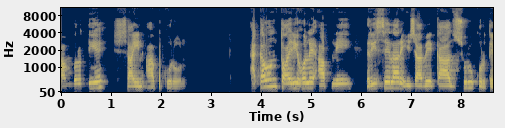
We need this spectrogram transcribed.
নম্বর দিয়ে সাইন আপ করুন। অ্যাকাউন্ট তৈরি হলে আপনি রিসেলার হিসাবে কাজ শুরু করতে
